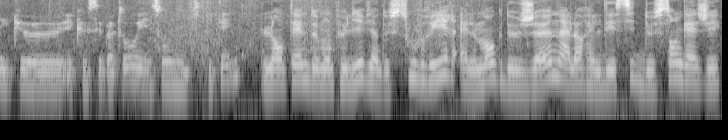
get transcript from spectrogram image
et que, et que ces bateaux, ils ont une utilité. L'antenne de Montpellier vient de s'ouvrir, elle manque de jeunes, alors elle décide de s'engager.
